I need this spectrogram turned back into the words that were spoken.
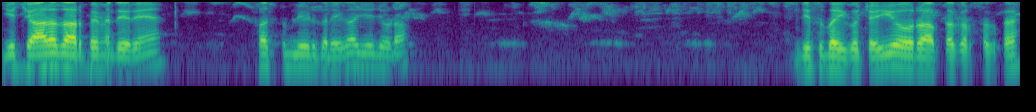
ये चार हज़ार रुपये में दे रहे हैं। फ़र्स्ट ब्लीड करेगा ये जोड़ा। जिस भाई को चाहिए और रबता कर सकता है।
